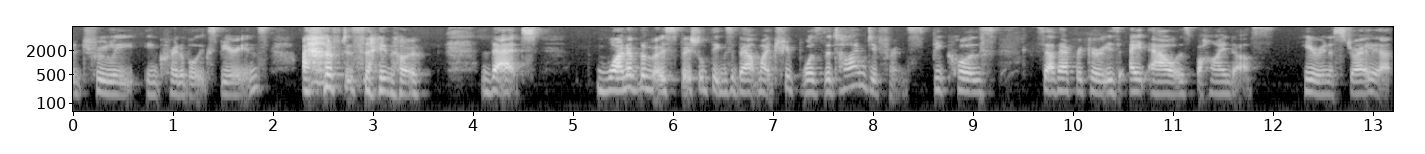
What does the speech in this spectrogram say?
a truly incredible experience. I have to say, though, that one of the most special things about my trip was the time difference because South Africa is eight hours behind us here in Australia.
